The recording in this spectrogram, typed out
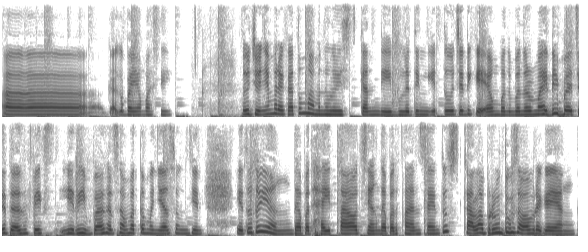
uh, gak kebayang pasti. Lucunya mereka tuh mah menuliskan di buletin gitu. Jadi kayak yang bener-bener main dibaca dan fix iri banget sama temennya Sung Jin. Itu tuh yang dapat high touch yang dapat fansign tuh kalah beruntung sama mereka yang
